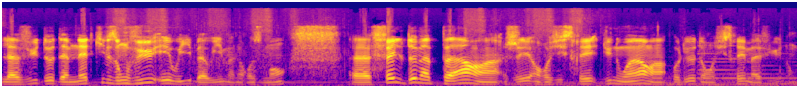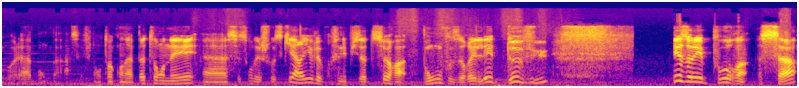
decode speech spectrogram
la vue de Damned qu'ils ont vue. Et oui, bah oui, malheureusement. Euh, fail de ma part, hein, j'ai enregistré du noir hein, au lieu d'enregistrer ma vue. Donc voilà, bon bah ça fait longtemps qu'on n'a pas tourné. Ce sont des choses qui arrivent. Le prochain épisode sera bon, vous aurez les deux vues. Désolé pour ça.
